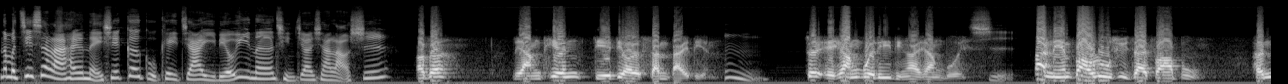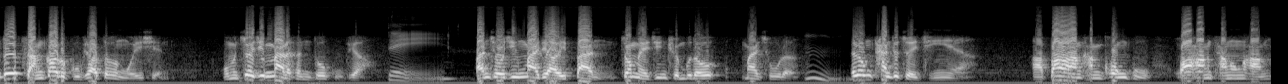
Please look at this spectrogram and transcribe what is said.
那么接下来还有哪些个股可以加以留意呢？请教一下老师。好的，两天跌掉了三百点，嗯，所以爱向买你一定爱向买。是，半年报陆续在发布。很多涨高的股票都很危险，我们最近卖了很多股票。对，环球金卖掉一半，中美金全部都卖出了。嗯，那种碳就嘴急呀，啊，包含航空股，华航、长隆航，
